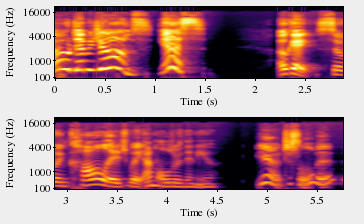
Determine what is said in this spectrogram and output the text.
Oh, Debbie Jones. Yes. Okay, so in college, wait, I'm older than you. Yeah, just a little bit.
